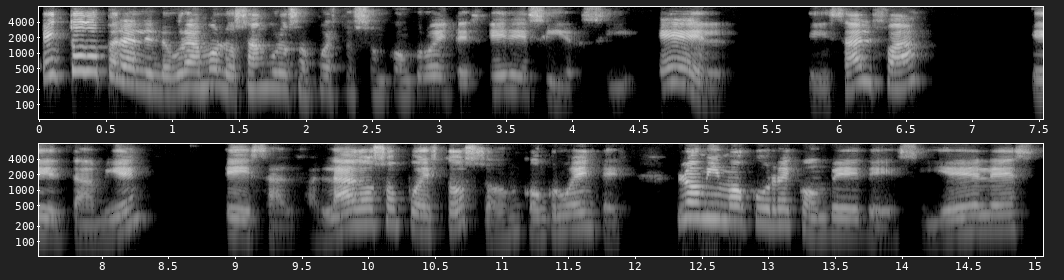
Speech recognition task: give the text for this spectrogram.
En todo paralelogramo, los ángulos opuestos son congruentes, es decir, si él es alfa, él también es alfa. Lados opuestos son congruentes. Lo mismo ocurre con BD. Si él es,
